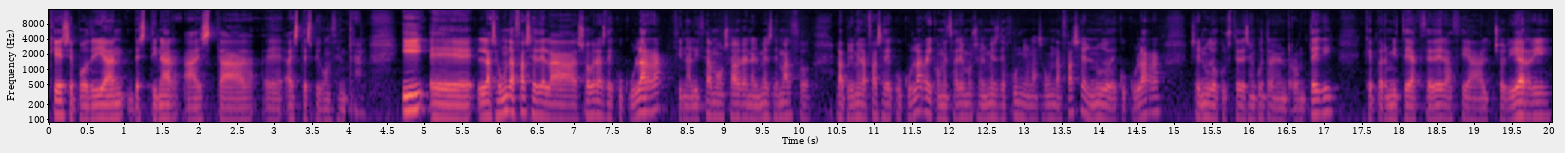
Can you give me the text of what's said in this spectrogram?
que se podrían destinar a, esta, eh, a este espigón central. Y eh, la segunda fase de las obras de Cucularra, finalizamos ahora en el mes de marzo la primera fase de Cucularra y comenzaremos el mes de junio la segunda fase, el nudo de Cucularra, ese nudo que ustedes encuentran en Rontegui, que permite acceder hacia el Chorierri,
